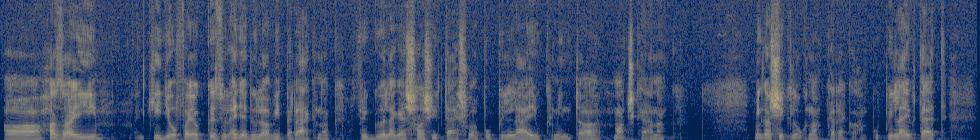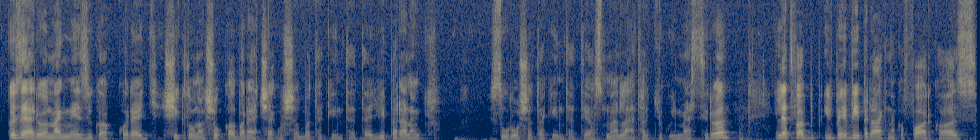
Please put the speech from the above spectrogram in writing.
a hazai kígyófajok közül egyedül a viperáknak függőleges hasítású a pupillájuk, mint a macskának. Míg a siklóknak kerek a pupillájuk, tehát közelről megnézzük, akkor egy siklónak sokkal barátságosabb a tekintete. Egy viperának szúrós a tekintete, azt már láthatjuk úgy messziről. Illetve a viperáknak a farka az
